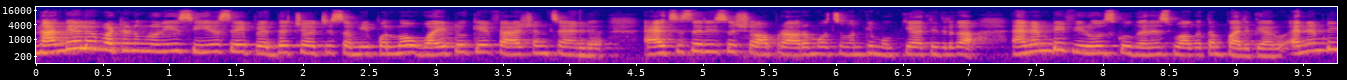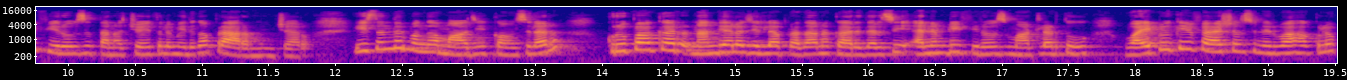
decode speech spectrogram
నంద్యాల పట్టణంలోని సిఎస్ఐ పెద్ద చర్చి సమీపంలో Y2K fashions and accessories shop ప్రారంభోత్సవానికి ముఖ్య అతిథులుగా ఎన్ఎండి ఫిరోజ్కు ఘన స్వాగతం పలికారు. ఎన్ఎండి ఫిరోజ్ తన చేతుల మీదుగా ప్రారంభించారు. ఈ సందర్భంగా మాజీ కౌన్సిలర్ కృపాకర్ నంద్యాల జిల్లా ప్రధాన కార్యదర్శి ఎన్ఎండి ఫిరోజ్ మాట్లాడుతూ వైటూకే ఫ్యాషన్స్ నిర్వాహకులు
